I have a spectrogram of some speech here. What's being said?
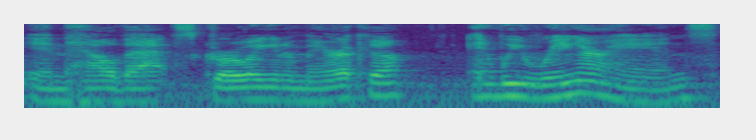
and how that's growing in America. And we wring our hands,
